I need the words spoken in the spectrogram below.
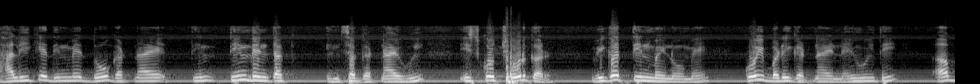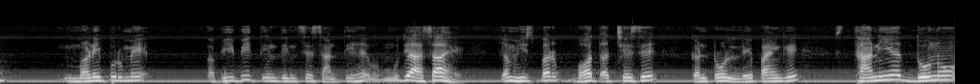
हाल ही के दिन में दो घटनाएँ, तीन तीन दिन तक हिंसक घटनाएँ हुई। इसको छोड़कर विगत तीन महीनों में कोई बड़ी घटनाएँ नहीं हुई थी। अब मणिपुर में अभी भी तीन दिन से शांति है। मुझे आशा है कि हम इस पर बहुत अच्छे से कंट्रोल ले पाएँगे। स्थानीय दोनों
